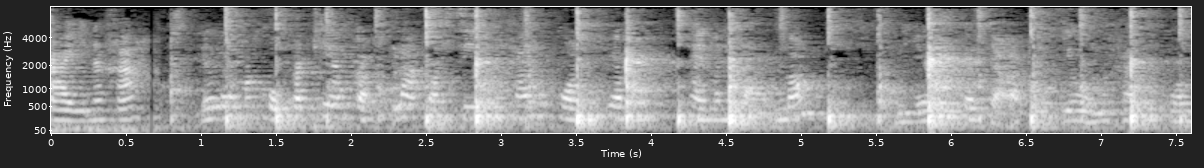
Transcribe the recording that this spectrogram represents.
ไก่นะคะ เดี๋ยวเรามาโขลกกระเทียมกับรากผักชีนะคะทุกคนเพื่อให้มันหอมเนาะเดี๋ยวเราก็จะเอาไปโยนนะคะทุกคน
